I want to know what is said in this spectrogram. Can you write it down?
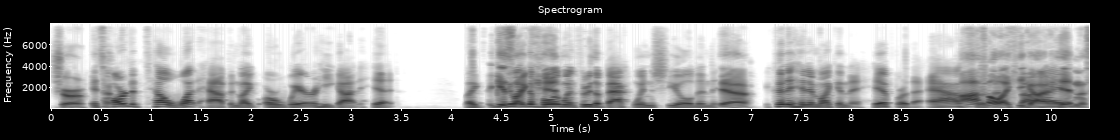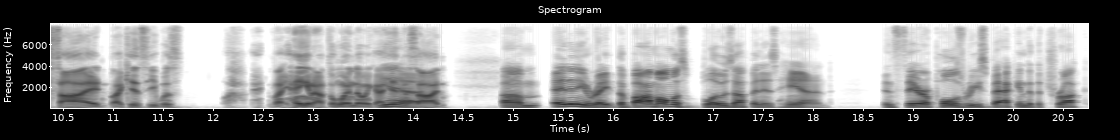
Sure. it's Yeah. hard to tell what happened, like or where he got hit. Like It it gets, like, like, the bullet went through the back windshield, and yeah, it, Yeah. could have hit him like in the hip or the ass. I felt like he got hit in the side, like as he was like hanging out the window. He got hit in the side. Um, at any rate, the bomb almost blows up in his hand, and Sarah pulls Reese back into the truck.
